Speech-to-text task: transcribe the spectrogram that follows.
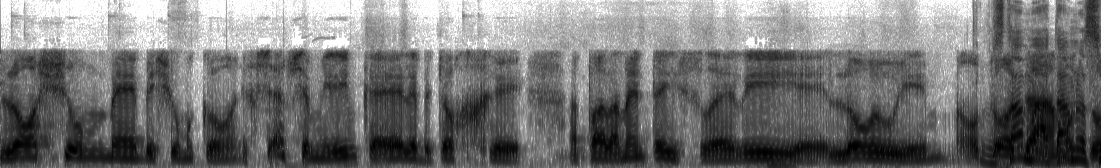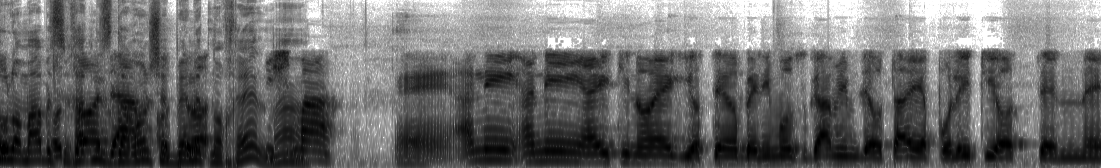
לא רשום בשום מקום. אני חושב שמילים כאלה בתוך הפרלמנט הישראלי לא ראויים. וסתם האדם נסו לומר בשיחת מסדרון שבנט נוכל? תשמע, אה, אני, אני הייתי נוהג יותר בנימוס, גם אם דעותיי הפוליטיות הן אה,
